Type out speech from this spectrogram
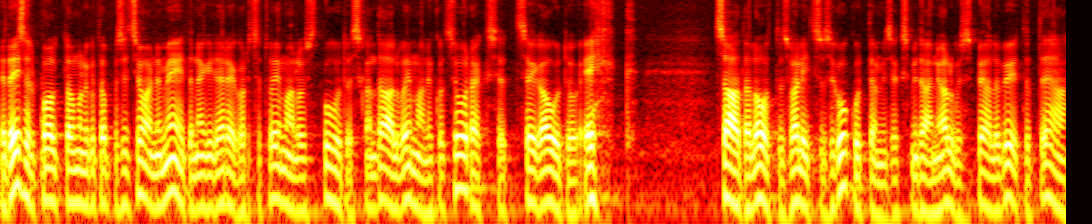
ja teiselt poolt loomulikult opositsioon ja meedia nägid järjekordset võimalust puhuda skandaal võimalikult suureks, et seekaudu ehk saada lootus valitsuse kukutamiseks, mida on ju algusest peale püütud teha,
